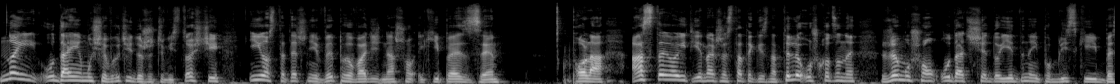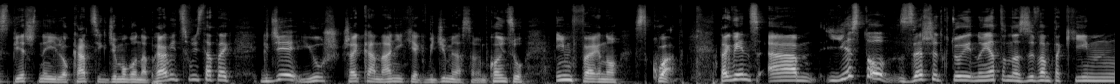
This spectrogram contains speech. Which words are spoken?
no i udaje mu się wrócić do rzeczywistości i ostatecznie wyprowadzić naszą ekipę z pola asteroid, jednakże statek jest na tyle uszkodzony, że muszą udać się do jedynej pobliskiej bezpiecznej lokacji, gdzie mogą naprawić swój statek, gdzie już czeka na nich, jak widzimy na samym końcu, Inferno Squad. Tak więc um, jest to zeszyt, który, no ja to nazywam takim,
